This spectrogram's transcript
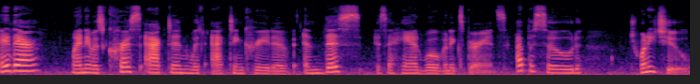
Hey there, my name is Chris Acton with Acton Creative, and this is a handwoven experience, episode 22.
